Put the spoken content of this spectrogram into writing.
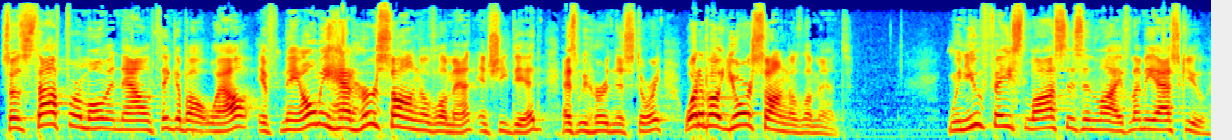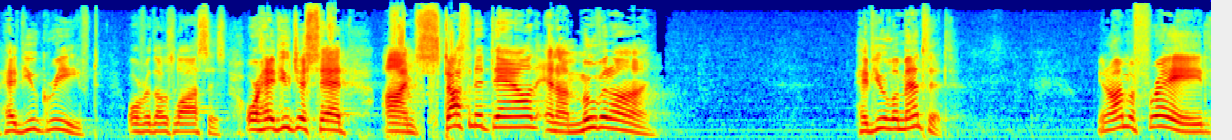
So stop for a moment now and think about well, if Naomi had her song of lament, and she did, as we heard in this story, what about your song of lament? When you face losses in life, let me ask you have you grieved over those losses? Or have you just said, I'm stuffing it down and I'm moving on? Have you lamented? You know, I'm afraid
